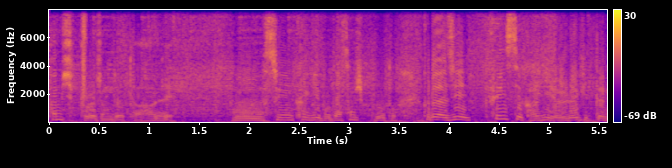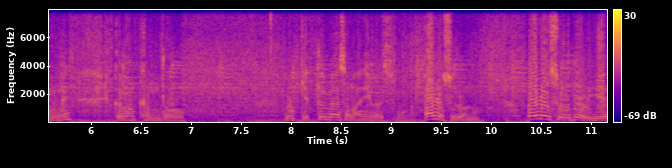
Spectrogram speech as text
30% 정도 더 하게. 네. 그 스윙 크기보다 30%더 그래야지 페이스 각이 열려있기 때문에 그만큼 더 높게 뜨면서 많이 갈 수 있는 거예요 팔로스로는. 팔로스로도 이게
